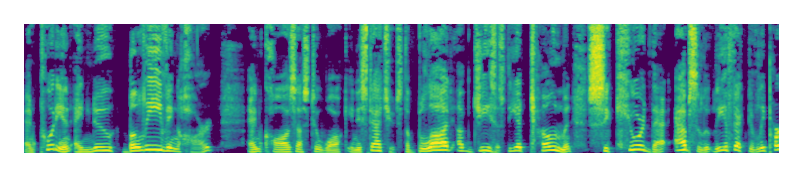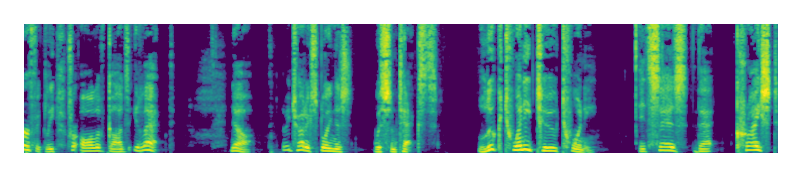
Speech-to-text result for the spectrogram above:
and put in a new believing heart and cause us to walk in his statutes. The blood of Jesus, the atonement, secured that absolutely, effectively, perfectly for all of God's elect. Now, let me try to explain this with some texts. Luke 22 20, it says that Christ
